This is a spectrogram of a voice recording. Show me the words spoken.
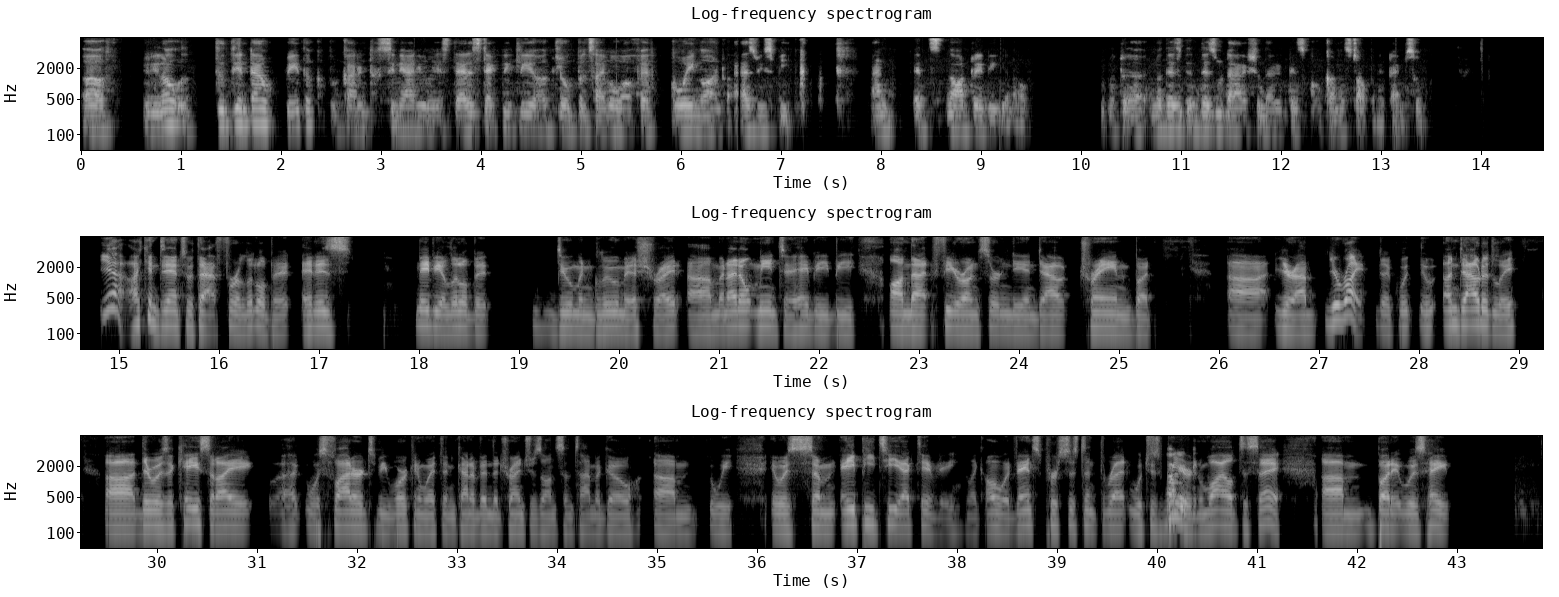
uh, you know the, the entire way the current scenario is? There is technically a global cyber warfare going on as we speak, and it's not really you know. But, uh, you know, there's there's no direction that it is going to stop anytime soon. Yeah, I can dance with that for a little bit. It is maybe a little bit doom and gloomish, right? Um, and I don't mean to hey be be on that fear, uncertainty, and doubt train, but uh, you're you're right. Undoubtedly, uh, there was a case that I uh, was flattered to be working with and kind of in the trenches on some time ago. Um, we it was some APT activity, like oh, advanced persistent threat, which is weird and wild to say, um, but it was hey,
